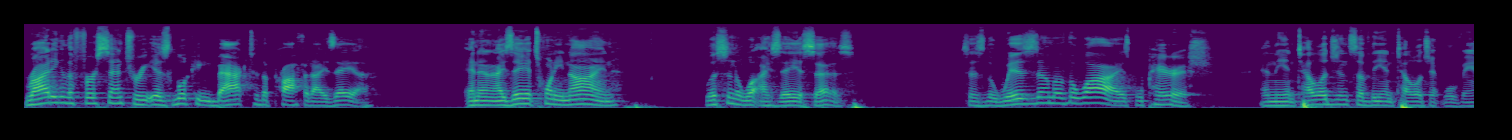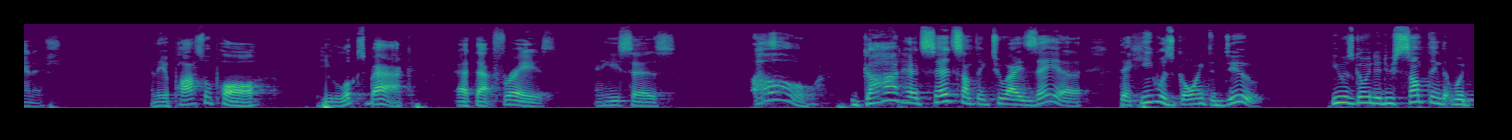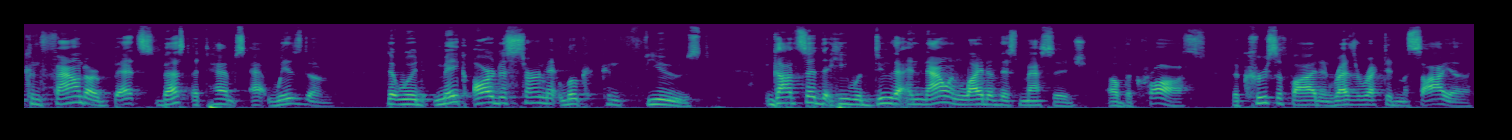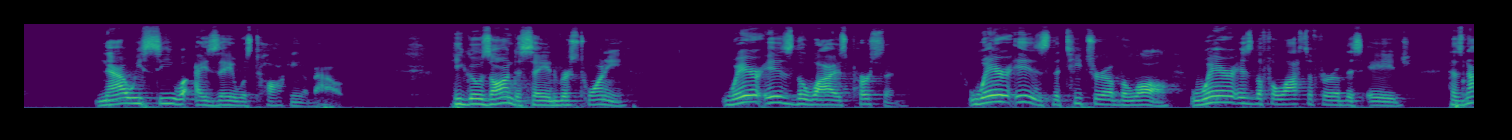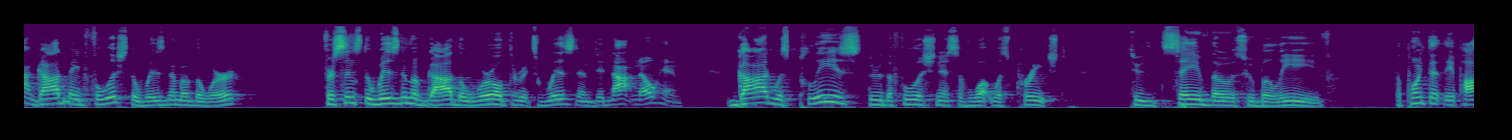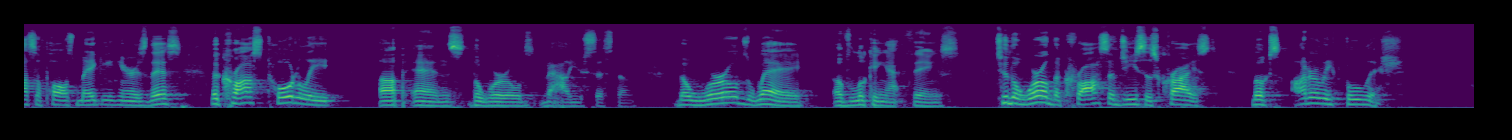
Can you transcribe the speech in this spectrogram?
writing in the first century is looking back to the prophet Isaiah. And in Isaiah 29, listen to what Isaiah says. It says, The wisdom of the wise will perish, and the intelligence of the intelligent will vanish. And the Apostle Paul, he looks back at that phrase and he says, Oh, God had said something to Isaiah that he was going to do. He was going to do something that would confound our best, best attempts at wisdom, that would make our discernment look confused. God said that He would do that. And now, in light of this message of the cross, the crucified and resurrected Messiah, now we see what Isaiah was talking about. He goes on to say in verse 20, Where is the wise person? Where is the teacher of the law? Where is the philosopher of this age? Has not God made foolish the wisdom of the word? For since the wisdom of God, the world through its wisdom did not know him, God was pleased through the foolishness of what was preached to save those who believe. The point that the Apostle Paul is making here is this the cross totally upends the world's value system, the world's way of looking at things. To the world, the cross of Jesus Christ looks utterly foolish.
